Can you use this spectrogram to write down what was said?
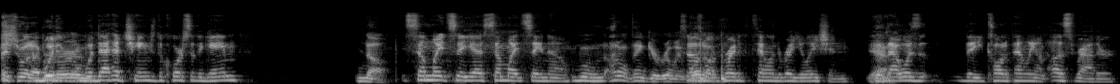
It's whatever. Would, in- would that have changed the course of the game? no. Some might say yes, some might say no. Well, I don't think it really So that was what, right at the tail end of regulation. Yeah. But that was they called a penalty on us rather.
